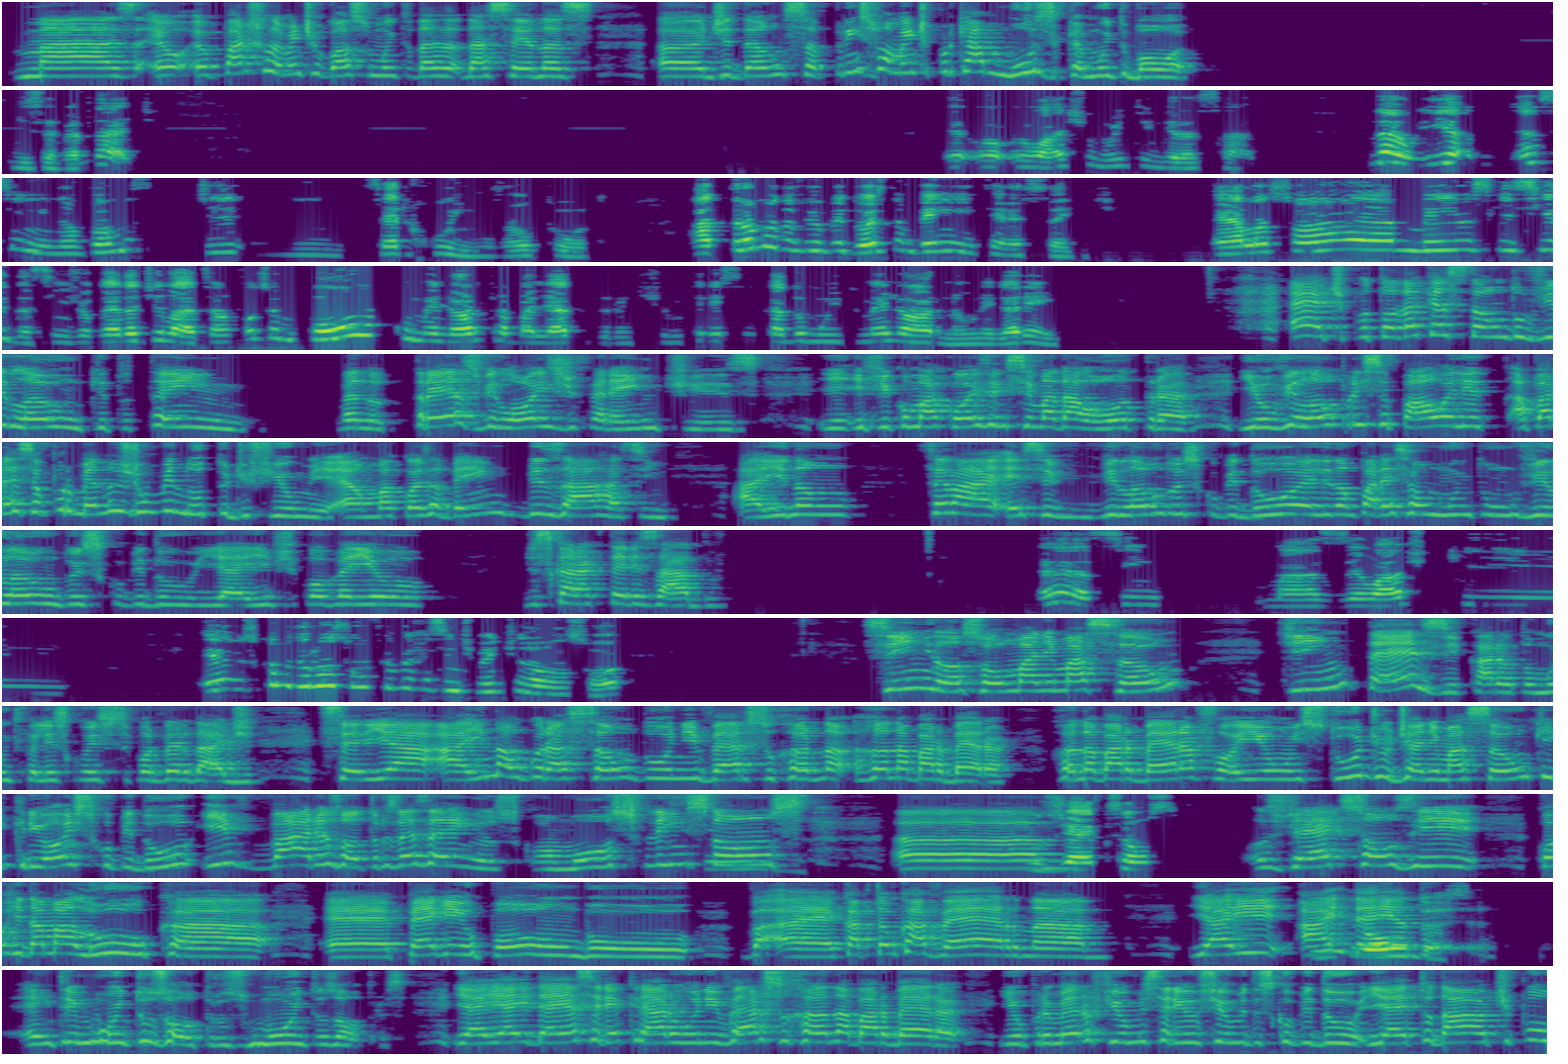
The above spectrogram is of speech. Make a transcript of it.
Mas eu, eu particularmente gosto muito da, das cenas uh, de dança, principalmente porque a música é muito boa. Isso é verdade. Eu, eu acho muito engraçado. Não, e assim, não vamos de, de ser ruins ao todo. A trama do filme 2 também é interessante. Ela só é meio esquecida, assim, jogada de lado. Se ela fosse um pouco melhor trabalhada durante o filme, teria ficado muito melhor, não negarei. É, tipo, toda a questão do vilão que tu tem mano, três vilões diferentes e, e, fica uma coisa em cima da outra. E o vilão principal, ele apareceu por menos de um minuto de filme. É uma coisa bem bizarra, assim. Aí não. Sei lá, esse vilão do Scooby-Doo, ele não pareceu muito um vilão do Scooby-Doo. E aí ficou meio descaracterizado. É, assim. Mas eu acho que. O Scooby-Doo lançou um filme recentemente, não lançou? Sim, lançou uma animação que em tese, cara, eu tô muito feliz com isso se for verdade, seria a inauguração do universo Hanna-Barbera. Hanna-Barbera foi um estúdio de animação que criou Scooby-Doo e vários outros desenhos, como os Flintstones, uh, os Jacksons. Os Jacksons e Corrida Maluca, é, Peguem o Pombo, é, Capitão Caverna. E aí, a ideia do entre muitos outros, muitos outros. E aí a ideia seria criar um universo Hanna-Barbera. E o primeiro filme seria o filme do Scooby-Doo. E aí tu dá, tipo,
